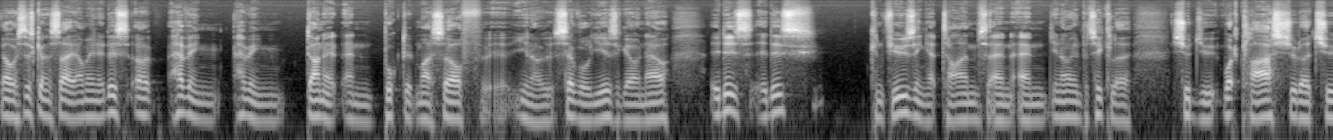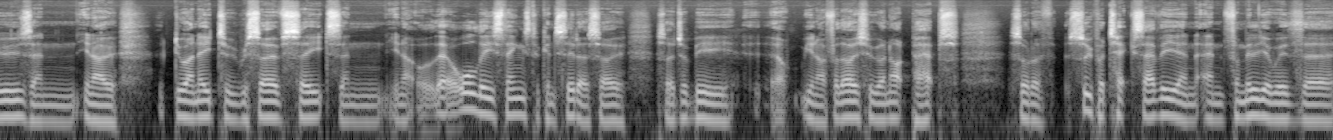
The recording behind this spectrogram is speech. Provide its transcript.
I was just going to say. I mean, it is uh, having having done it and booked it myself. Uh, you know, several years ago now. It is it is confusing at times and and you know in particular should you what class should I choose? And you know do I need to reserve seats? And you know there are all these things to consider. So so to be uh, you know for those who are not perhaps sort of super tech savvy and, and familiar with uh,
